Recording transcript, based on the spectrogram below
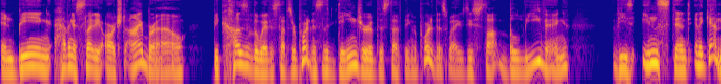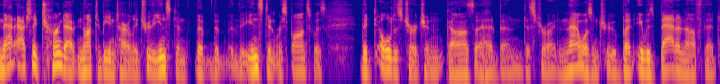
and being having a slightly arched eyebrow because of the way this stuff's reported. This is the danger of this stuff being reported this way. Is you stop believing these instant, and again, that actually turned out not to be entirely true. The instant, the, the, the instant response was the oldest church in Gaza had been destroyed, and that wasn't true. But it was bad enough that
